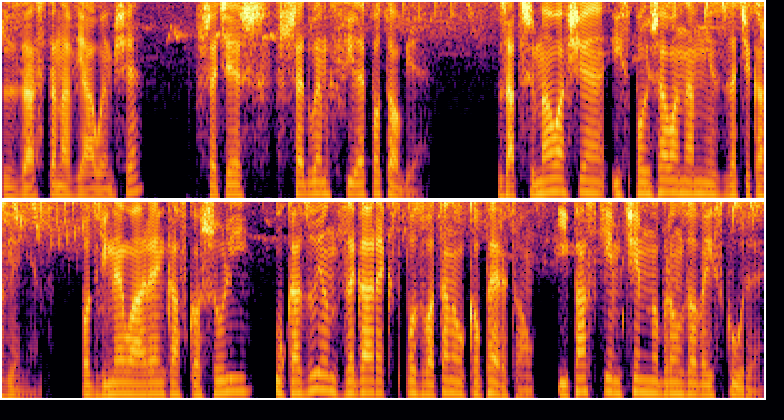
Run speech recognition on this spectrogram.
Zastanawiałem się? Przecież wszedłem chwilę po tobie. Zatrzymała się i spojrzała na mnie z zaciekawieniem. Podwinęła ręka w koszuli, ukazując zegarek z pozłacaną kopertą i paskiem ciemnobrązowej skóry.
